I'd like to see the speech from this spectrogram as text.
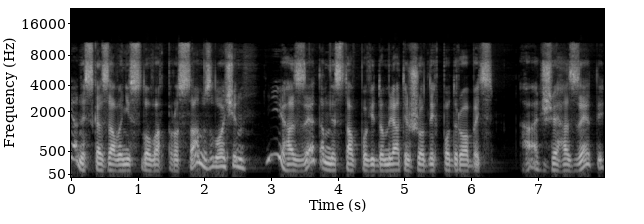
Я не сказав ані слова про сам злочин, і газетам не став повідомляти жодних подробиць. Адже газети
